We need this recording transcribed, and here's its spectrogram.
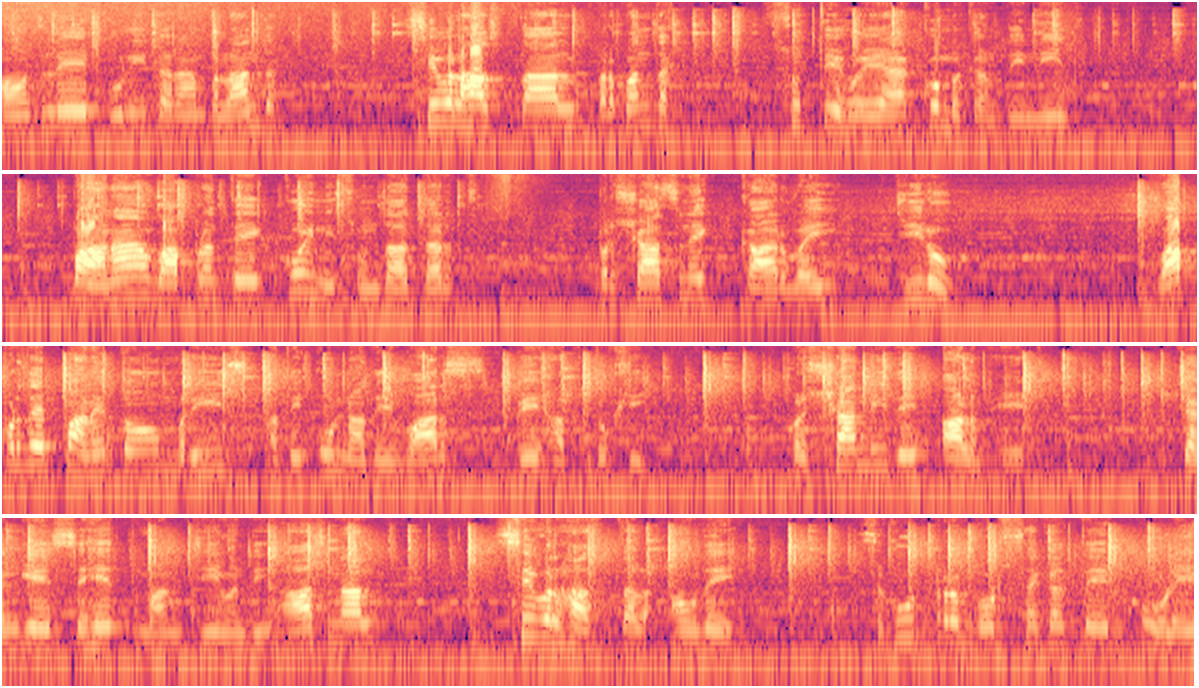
ਹੌਸਲੇ ਪੂਰੀ ਤਰ੍ਹਾਂ ਬੁਲੰਦ। ਸਿਵਲ ਹਸਪਤਾਲ ਪ੍ਰਬੰਧਕ ਸੁੱਤੇ ਹੋਏ ਆ ਕੁੰਭਕਰਨ ਦੀ ਨੀਂਦ। ਭਾਣਾ ਵਾਪਰਨ ਤੇ ਕੋਈ ਨਹੀਂ ਸੁਣਦਾ ਦਰਦ। ਪ੍ਰਸ਼ਾਸਨਿਕ ਕਾਰਵਾਈ ਜ਼ੀਰੋ। ਵਾਪਰਦੇ ਭਾਣੇ ਤੋਂ ਮਰੀਜ਼ ਅਤੇ ਉਹਨਾਂ ਦੇ ਵਾਰਸ ਬੇਹੱਦ ਦੁਖੀ। ਪਰੇਸ਼ਾਨੀ ਦੇ ਆਲਮ ਹੇਠ ਚੰਗੇ ਸਿਹਤਮੰਦ ਜੀਵਨ ਦੀ ਆਸ ਨਾਲ ਸਿਵਲ ਹਸਪਤਾਲ ਆਉਂਦੇ ਸਕੂਟਰ, ਮੋਟਰਸਾਈਕਲ ਤੇ ਭੋਲੇ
